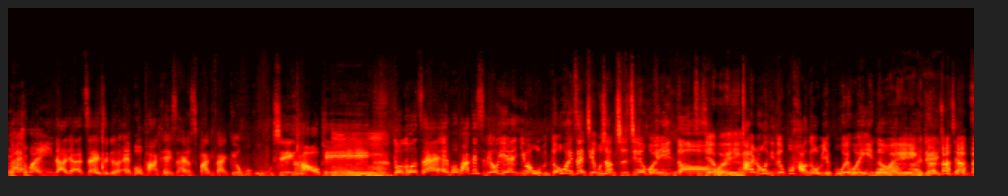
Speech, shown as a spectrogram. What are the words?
来欢迎大家在这个 Apple Podcast 还有 Spotify 给我们五星好评。多多在 Apple Podcast 留言，因为我们都会在节目上直接回应的哦。直接回应啊！如果你都不好的，我们也不会回应的。回应对，就这样子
